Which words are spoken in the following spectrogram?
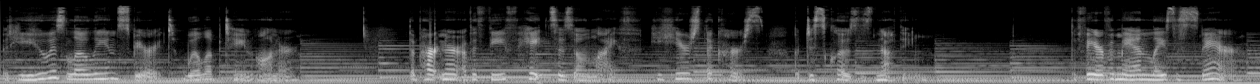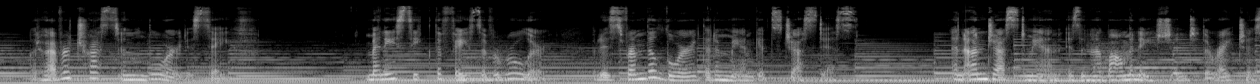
but he who is lowly in spirit will obtain honor. The partner of a thief hates his own life. He hears the curse, but discloses nothing. The fear of a man lays a snare, but whoever trusts in the Lord is safe. Many seek the face of a ruler, but it is from the Lord that a man gets justice. An unjust man is an abomination to the righteous,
